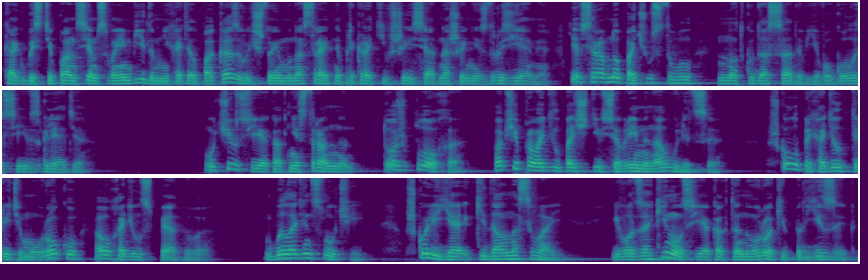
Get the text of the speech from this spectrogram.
Как бы Степан всем своим видом не хотел показывать, что ему насрать на прекратившиеся отношения с друзьями, я все равно почувствовал нотку досады в его голосе и взгляде. Учился я, как ни странно, тоже плохо. Вообще проводил почти все время на улице. В школу приходил к третьему уроку, а уходил с пятого. Был один случай. В школе я кидал на свай – и вот закинулся я как-то на уроке под язык,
